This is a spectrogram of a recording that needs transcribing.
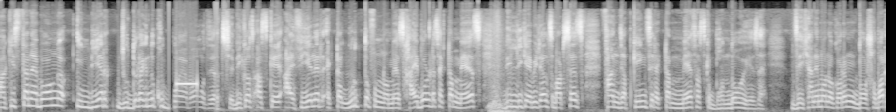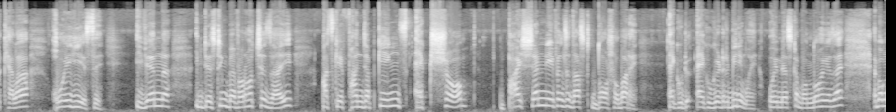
পাকিস্তান এবং ইন্ডিয়ার যুদ্ধটা কিন্তু খুব ভয়াবহ হতে যাচ্ছে। বিকজ আজকে আইপিএল এর একটা গুরুত্বপূর্ণ ম্যাচ হাই ভোল্টেজ একটা match Delhi Capitals versus Punjab কিংসের একটা ম্যাচ আজকে বন্ধ হয়ে যায়। যেখানে মনে করেন দশ ওভার খেলা হয়ে গিয়েছে। ইভেন ইন্টারেস্টিং ব্যাপার হচ্ছে যাই, আজকে পাঞ্জাব কিংস একশো বাইশ রান নিয়ে ফেলছে জাস্ট দশ ওভারে। এক উইকেট- উইকেটের বিনিময়ে ওই ম্যাচটা বন্ধ হয়ে যায় এবং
